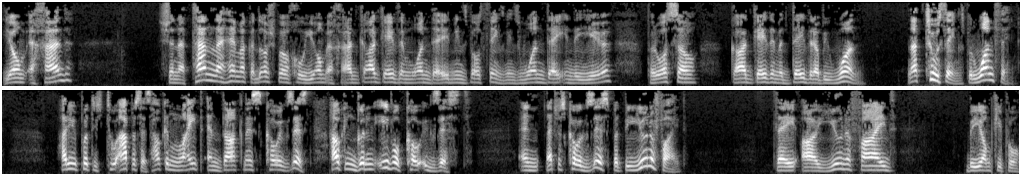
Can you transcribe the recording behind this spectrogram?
Yom Echad, Shenatan lahem HaKadosh Baruch Hu Yom Echad. God gave them one day. It means both things. It means one day in the year, but also God gave them a day that'll be one. Not two things, but one thing. How do you put these two opposites? How can light and darkness coexist? How can good and evil coexist? And not just coexist, but be unified. They are unified by Yom Kippur.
